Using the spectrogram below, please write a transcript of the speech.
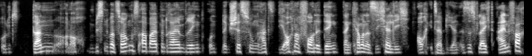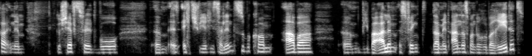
und dann auch noch ein bisschen Überzeugungsarbeit mit reinbringt und eine Geschäftsführung hat, die auch nach vorne denkt, dann kann man das sicherlich auch etablieren. Es ist vielleicht einfacher in 'nem Geschäftsfeld, wo, ähm, es echt schwierig ist, Talente zu bekommen, aber, ähm, wie bei allem, es fängt damit an, dass man darüber redet,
